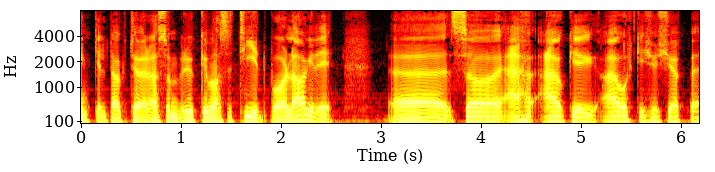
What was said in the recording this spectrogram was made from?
enkeltaktører som bruker masse tid på å lage de. Eh, så jeg, jeg, ikke, jeg orker ikke å kjøpe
